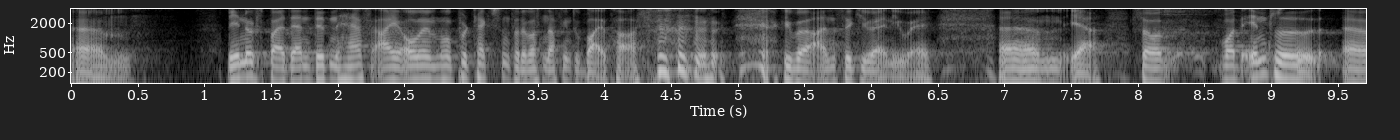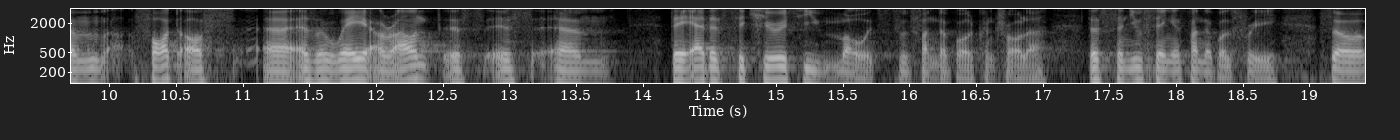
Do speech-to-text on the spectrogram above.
Um, Linux by then didn't have IOMMU protection, so there was nothing to bypass. we were unsecure anyway. Um, yeah, so what Intel um, thought of uh, as a way around is, is um, they added security modes to Thunderbolt controller. That's the new thing in Thunderbolt 3. So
